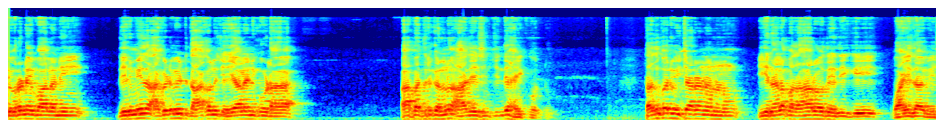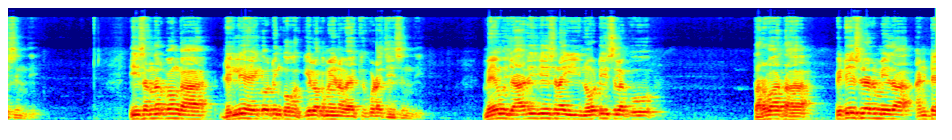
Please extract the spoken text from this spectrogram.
వివరణ ఇవ్వాలని దీని మీద అఫిడవిట్ దాఖలు చేయాలని కూడా ఆ పత్రికలను ఆదేశించింది హైకోర్టు. తదుపరి విచారణను ఈ నెల పదహారవ తేదీకి వాయిదా వేసింది. ఈ సందర్భంగా ఢిల్లీ హైకోర్టు ఇంకొక కీలకమైన వ్యాఖ్య కూడా చేసింది. మేము జారీ చేసిన ఈ నోటీసులకు తర్వాత పిటిషనర్ మీద అంటే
